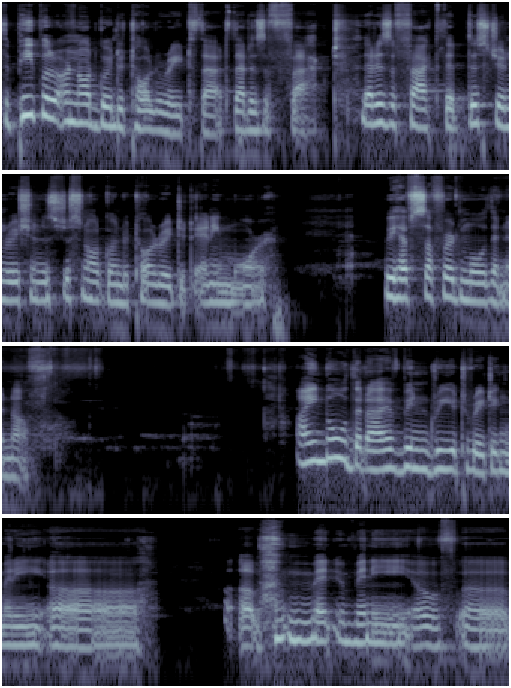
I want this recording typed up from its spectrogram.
the people are not going to tolerate that. That is a fact. That is a fact that this generation is just not going to tolerate it anymore. We have suffered more than enough. I know that I have been reiterating many, uh, uh, many, many of uh,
